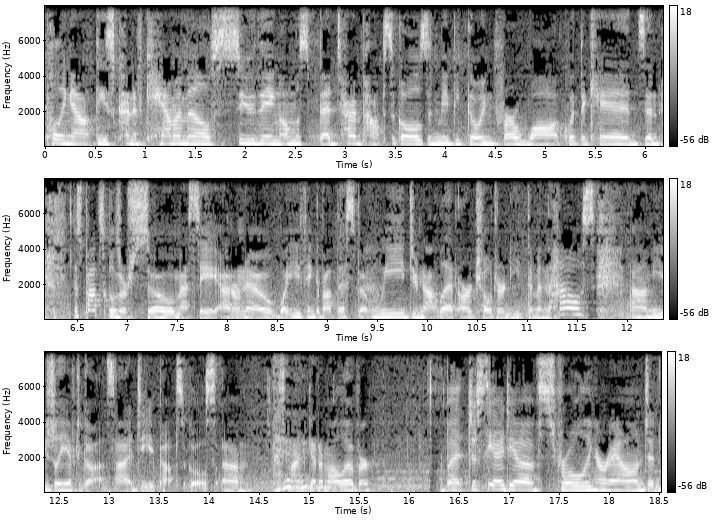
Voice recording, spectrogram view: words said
pulling out these kind of chamomile soothing, almost bedtime popsicles, and maybe going for a walk with the kids. And because popsicles are so messy. I don't know what you think about this, but we do not let our children eat them in the house. Um, usually you have to go outside to eat popsicles um, mine get them all over but just the idea of strolling around and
